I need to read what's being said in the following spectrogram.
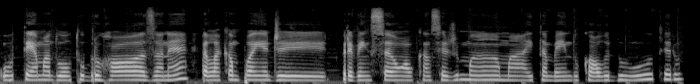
o tema do Outubro Rosa, né? Pela campanha de prevenção ao câncer de mama e também do colo do útero.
